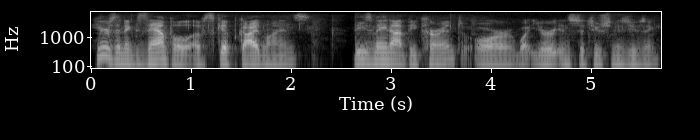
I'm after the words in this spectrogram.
Here's an example of SCIP guidelines. These may not be current or what your institution is using,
